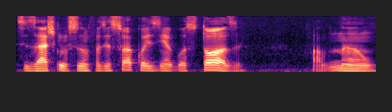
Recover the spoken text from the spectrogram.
Vocês acham que vocês vão fazer só a coisinha gostosa? Falo: não.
